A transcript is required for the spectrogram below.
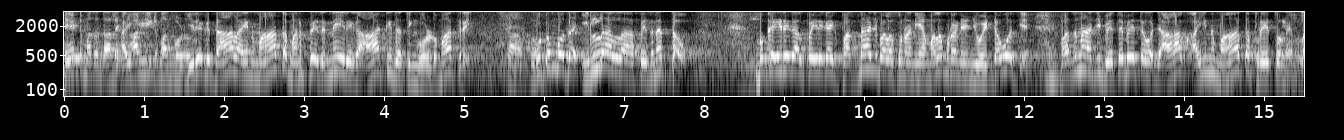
ಡೇಟ್ ಇರೆಗ ದಾಲ ಐನ್ ಮಾತ ಮನ್ಪೇದನ್ನೇ ಇರೆಗ ಆಟಿದ ತಿಂಗೋಲ್ಡು ಮಾತ್ರ. ಕುಟುಂಬದ ಇಲ್ಲ ಅಲ್ಲ ಅಪೇದನೆ ತಾವು ಬೊಕ್ಕ ಇರೆಗ ಈಗ ಪದ್ನಾಜಿ ಬಲಸುನ ನಿಯಮಲ ಮುರಣಿ ಒಂಜಿ ಒಯ್ಟ ಓದ್ಯೆ. ಪದ್ನಾಜಿ ಬೆತೆ ಬೇತೆ ಆ ಐನ್ ಮಾತ ಪ್ರೇತುಲೆಲ್ಲ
